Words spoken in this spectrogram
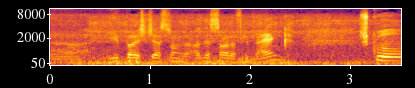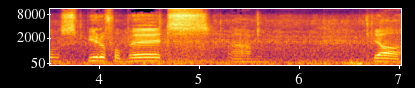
Uh, hippos just on the other side of the bank. Squirrels, beautiful birds. Um, yeah,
